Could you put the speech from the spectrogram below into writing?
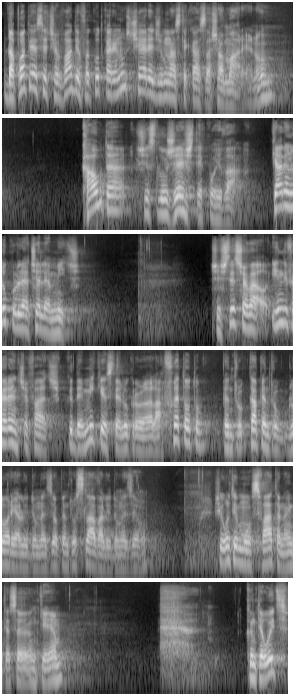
dar poate este ceva de făcut care nu-ți cere gimnastica asta așa mare, nu? Caută și slujește cuiva, chiar în lucrurile acelea mici. Și știți ceva, indiferent ce faci, cât de mic este lucrul ăla, fă totul pentru, ca pentru gloria lui Dumnezeu, pentru slava lui Dumnezeu. Și ultimul sfat, înainte să încheiem, când te uiți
